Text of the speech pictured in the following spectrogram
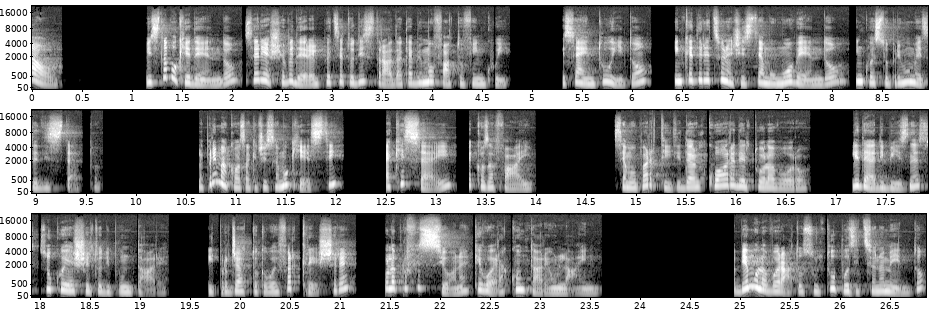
Ciao! Mi stavo chiedendo se riesci a vedere il pezzetto di strada che abbiamo fatto fin qui e se hai intuito in che direzione ci stiamo muovendo in questo primo mese di step. La prima cosa che ci siamo chiesti è chi sei e cosa fai. Siamo partiti dal cuore del tuo lavoro, l'idea di business su cui hai scelto di puntare, il progetto che vuoi far crescere o la professione che vuoi raccontare online. Abbiamo lavorato sul tuo posizionamento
